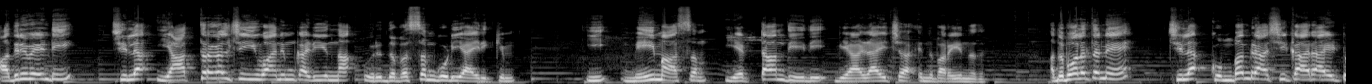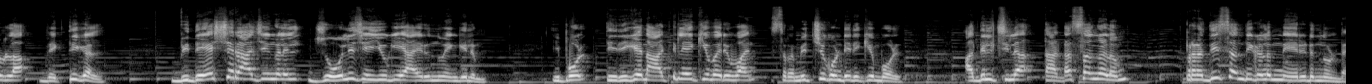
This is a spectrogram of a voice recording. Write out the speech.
അതിനുവേണ്ടി ചില യാത്രകൾ ചെയ്യുവാനും കഴിയുന്ന ഒരു ദിവസം കൂടിയായിരിക്കും. ഈ മെയ് മാസം എട്ടാം തീയതി വ്യാഴാഴ്ച എന്ന് പറയുന്നത്. അതുപോലെ തന്നെ ചില കുംഭം രാശിക്കാരായിട്ടുള്ള വ്യക്തികൾ വിദേശ രാജ്യങ്ങളിൽ ജോലി ചെയ്യുകയായിരുന്നുവെങ്കിലും ഇപ്പോൾ തിരികെ നാട്ടിലേക്ക് വരുവാൻ ശ്രമിച്ചു കൊണ്ടിരിക്കുമ്പോൾ അതിൽ ചില തടസ്സങ്ങളും പ്രതിസന്ധികളും നേരിടുന്നുണ്ട്.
